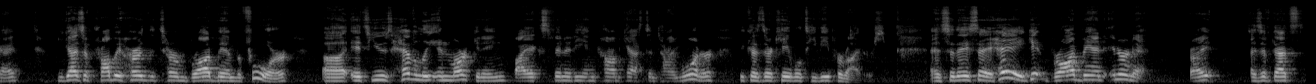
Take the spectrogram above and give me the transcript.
Okay, you guys have probably heard the term broadband before. Uh, it's used heavily in marketing by Xfinity and Comcast and Time Warner because they're cable TV providers. And so they say, hey, get broadband internet, right? As if that's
